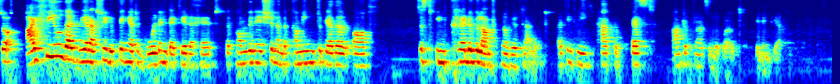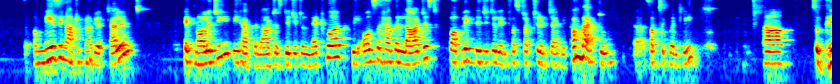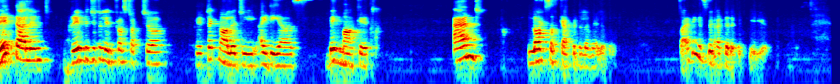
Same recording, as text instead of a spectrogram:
So I feel that we are actually looking at a golden decade ahead, the combination and the coming together of just incredible entrepreneurial talent. I think we have the best entrepreneurs in the world in India. Amazing entrepreneurial talent, technology. We have the largest digital network. We also have the largest public digital infrastructure, which I will come back to uh, subsequently. Uh, so great talent, great digital infrastructure, great technology, ideas, big market, and lots of capital available. So I think it's been a terrific period.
